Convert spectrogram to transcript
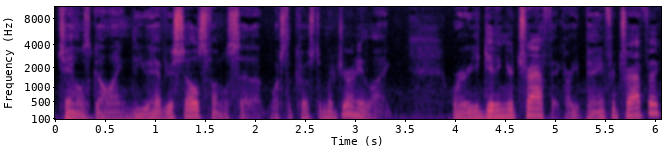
channels going? Do you have your sales funnel set up? What's the customer journey like? Where are you getting your traffic? Are you paying for traffic?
